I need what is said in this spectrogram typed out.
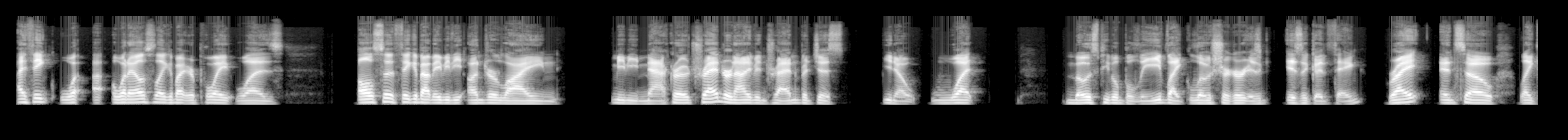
i think what uh, what i also like about your point was also think about maybe the underlying maybe macro trend or not even trend but just you know what most people believe like low sugar is is a good thing right? And so like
